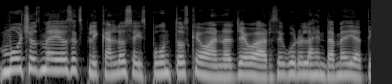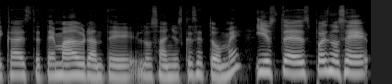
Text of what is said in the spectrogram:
Muchos medios explican los seis puntos que van a llevar seguro la agenda mediática de este tema durante los años que se tome. Y ustedes, pues no sé,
